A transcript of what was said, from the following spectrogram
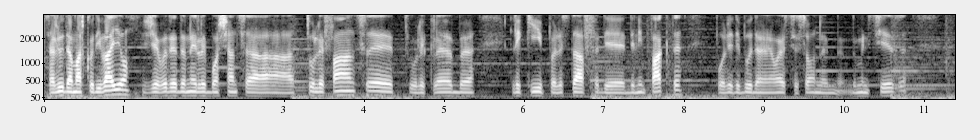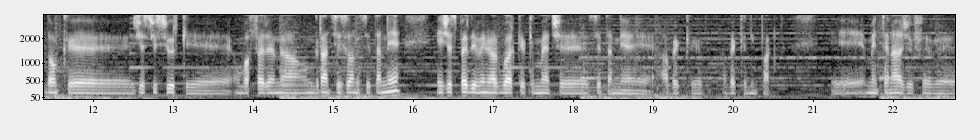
Salut da Marco Di Vaio. Je voudrais donner les bonnes chances à tous les fans, tous les clubs, l'équipe, le staff de, de l'Impact pour le début de la nouvelle saison 2016. Donc euh, je suis sûr qu'on va faire une, une, grande saison cette année et j'espère de venir voir quelques matchs euh, cette année avec, euh, avec l'Impact. Et maintenant je fais euh,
